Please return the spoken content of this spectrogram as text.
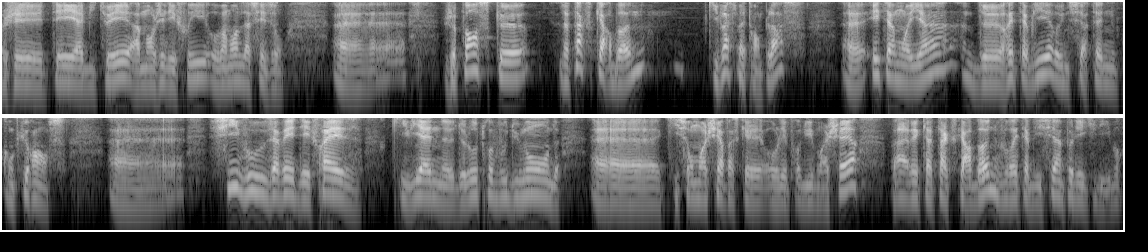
j'ai été habitué à manger des fruits au moment de la saison. je pense que la taxe carbone qui va se mettre en place est un moyen de rétablir une certaine concurrence. Euh, si vous avez des fraises qui viennent de l'autre bout du monde, euh, qui sont moins chères parce qu'on les produit moins cher, bah, avec la taxe carbone, vous rétablissez un peu l'équilibre.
